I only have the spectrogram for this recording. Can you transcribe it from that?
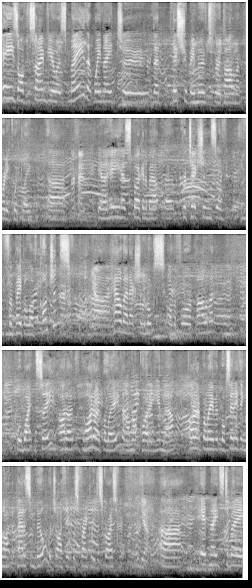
he's of the same view as me that we need to that this should be moved through Parliament pretty quickly. Uh, okay. You know, he has spoken about uh, protections of for people of conscience. Uh, how that actually looks on the floor of Parliament, we'll wait and see. I don't, I don't believe, and I'm not quoting him now. I don't believe it looks anything like the Paterson bill, which I think was frankly disgraceful. Yeah. Uh, it needs to be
